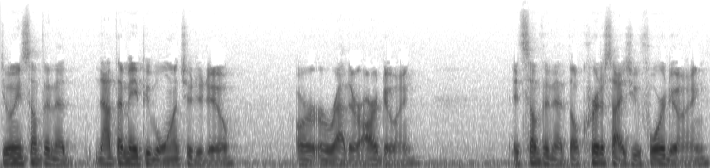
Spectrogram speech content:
Doing something that not that many people want you to do, or, or rather are doing. It's something that they'll criticize you for doing.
